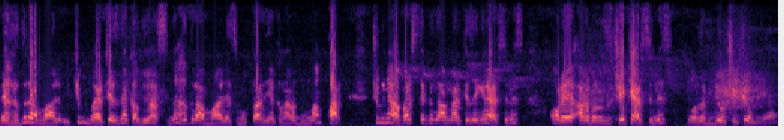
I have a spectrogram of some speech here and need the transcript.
ve Hıdıra Mahallesi iki merkezde kalıyor aslında. Hıdıra Mahallesi muhtarlığı yakınlarında bulunan park. Çünkü ne yapar? Tekirdağ merkeze girersiniz. Oraya arabanızı çekersiniz. Orada video çekiyor mu ya?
